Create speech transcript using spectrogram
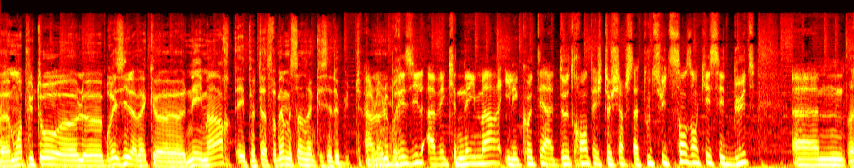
Euh, moi, plutôt euh, le Brésil avec euh, Neymar et peut-être même sans encaisser de but. Alors le, le Brésil avec Neymar, il est coté à 2,30 et je te cherche ça tout de suite sans encaisser de but. Euh, Ouais.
